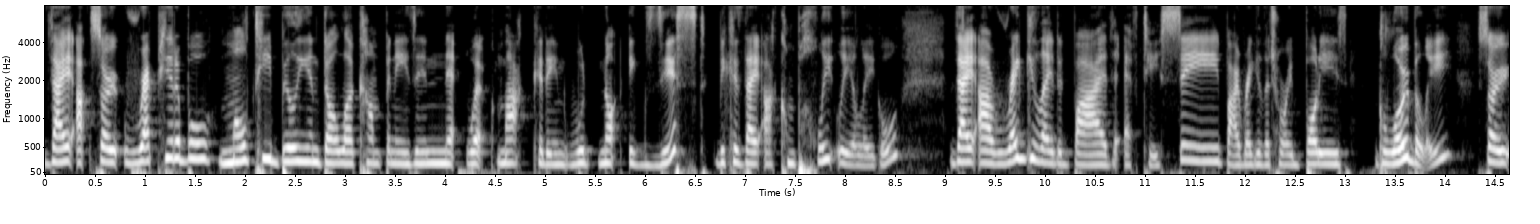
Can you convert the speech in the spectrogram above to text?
They are so reputable multi billion dollar companies in network marketing would not exist because they are completely illegal. They are regulated by the FTC, by regulatory bodies globally. So,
